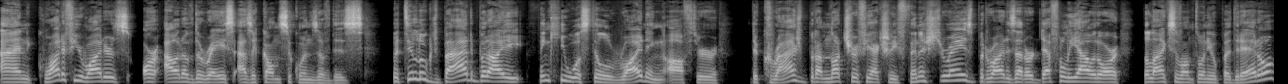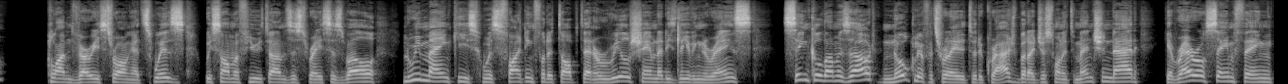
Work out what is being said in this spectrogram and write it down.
and quite a few riders are out of the race as a consequence of this. Petit looked bad, but I think he was still riding after the crash, but I'm not sure if he actually finished the race. But riders that are definitely out are the likes of Antonio Pedrero, climbed very strong at Swiss. We saw him a few times this race as well. Louis Meintjes, who was fighting for the top 10, a real shame that he's leaving the race. Sinkeldam is out. No clue if it's related to the crash, but I just wanted to mention that. Guerreiro, same thing.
